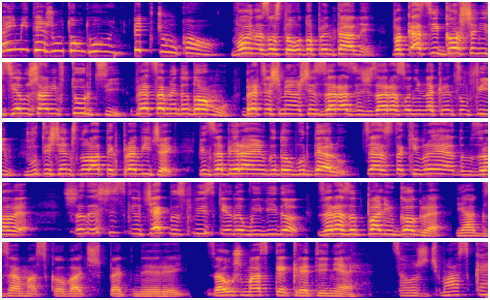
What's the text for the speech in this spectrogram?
Daj mi tę żółtą dłoń! Pyk, czółko! Wojna został odopętany! Wakacje gorsze niż z Januszami w Turcji! Wracamy do domu! Bracia śmieją się z zarazy, że zaraz o nim nakręcą film. Dwutysięcznolatek prawiczek, więc zabierają go do burdelu. Co ja z takim rejetem zrobię? Przede wszystkim uciekł z piskiem na mój widok. Zaraz odpalił gogle. Jak zamaskować szpetny ryj? Załóż maskę, kretynie. Założyć maskę?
